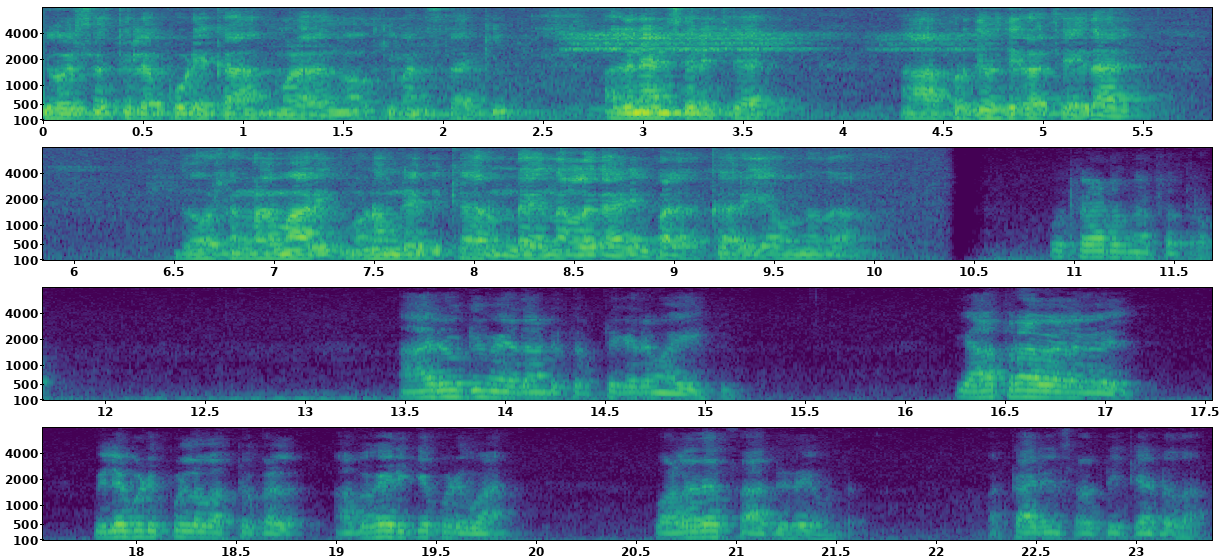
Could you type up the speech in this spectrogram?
ജ്യോതിഷത്തിലെ കൂടിയൊക്കെ നമ്മൾ നോക്കി മനസ്സിലാക്കി. അതിനനുസരിച്ച് ആ പ്രതിവിധികൾ ചെയ്താൽ ദോഷങ്ങൾ മാറി ഗുണം ലഭിക്കാറുണ്ട് എന്നുള്ള കാര്യം പലർക്കും അറിയാവുന്നതാണ്. ഉത്രാട നക്ഷത്രം. ആരോഗ്യം ഏതാണ്ട് തൃപ്തികരമായിരിക്കും. യാത്രാവേളകളിൽ വിലപിടിപ്പുള്ള വസ്തുക്കൾ അപഹരിക്കപ്പെടുവാൻ വളരെ സാധ്യതയുണ്ട്. അക്കാര്യം ശ്രദ്ധിക്കേണ്ടതാണ്.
